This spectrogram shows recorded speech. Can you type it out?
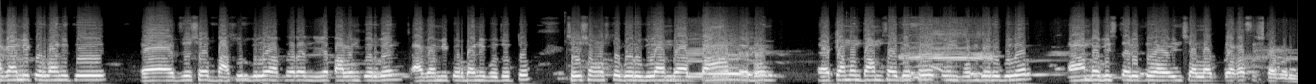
আগামী কোরবানিতে যেসব বাছুরগুলো আপনারা নিয়ে পালন করবেন আগামী কোরবানি পর্যন্ত, সেই সমস্ত গরুগুলো আমরা দাম এবং কেমন দাম চাইতেছে, কোন কোন গরুগুলোর, আমরা বিস্তারিত ইনশাল্লাহ দেখার চেষ্টা করব।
